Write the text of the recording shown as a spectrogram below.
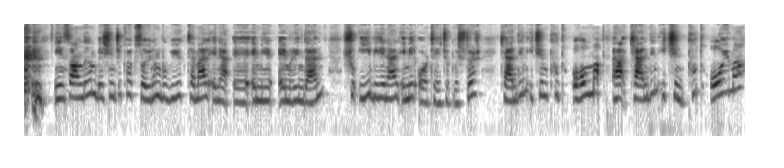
İnsanlığın beşinci kök soyunun bu büyük temel e, emir, emrinden şu iyi bilinen emir ortaya çıkmıştır. Kendin için put olma, ha, kendin için put oyma,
